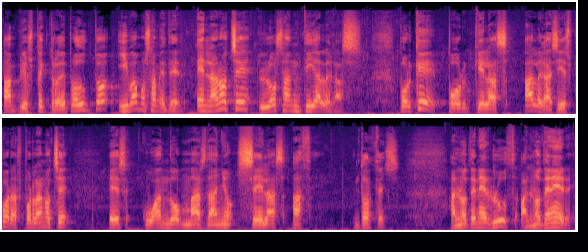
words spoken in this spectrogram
amplio espectro de producto y vamos a meter en la noche los antialgas. ¿Por qué? Porque las algas y esporas por la noche es cuando más daño se las hace. Entonces, al no tener luz, al no tener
